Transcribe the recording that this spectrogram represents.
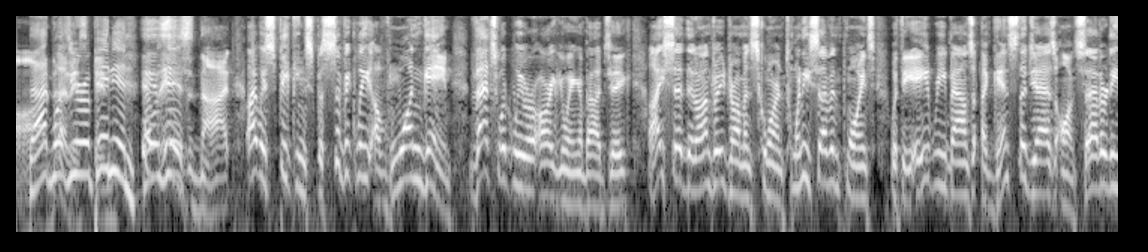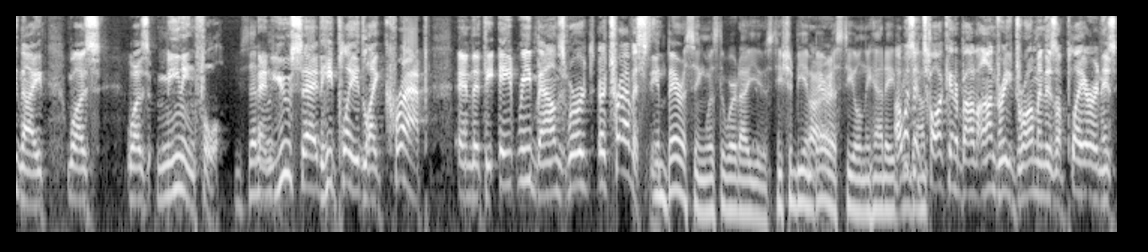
on. That was that your is, opinion. That it was is it. not. I was speaking specifically of one game. That's what we were arguing about, Jake. I said that Andre Drummond scoring 27 points with the eight rebounds against the Jazz on Saturday night was was meaningful. You said and was- you said he played like crap and that the eight rebounds were a travesty. Embarrassing was the word I used. He should be embarrassed. He only had eight. I wasn't rebounds. talking about Andre Drummond as a player and his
